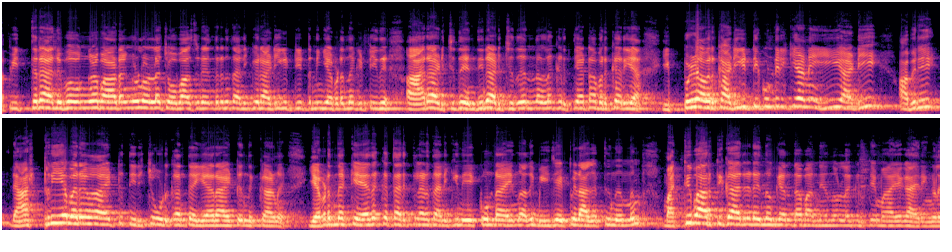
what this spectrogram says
അപ്പോൾ ഇത്തരം അനുഭവങ്ങൾ പാഠങ്ങളുള്ള ശോഭാ സുരേന്ദ്രന് തനിക്കൊരു അടി കിട്ടിയിട്ടുണ്ടെങ്കിൽ എവിടെ നിന്ന് കിട്ടിയത്? ആരാ അടിച്ചത്? എന്തിനാ അടിച്ചത് എന്നുള്ള കൃത്യമായിട്ട് അവർക്കറിയാം. ഇപ്പോഴും അവർക്ക് അടി കിട്ടിക്കൊണ്ടിരിക്കുകയാണ്. ഈ അടി അവർ രാഷ്ട്രീയപരമായിട്ട് തിരിച്ചു കൊടുക്കാൻ തയ്യാറായിട്ട് നിൽക്കുകയാണ്. എവിടെ നിന്നൊക്കെ ഏതൊക്കെ തരത്തിലാണ് തനിക്ക് നീക്കുണ്ടായെന്ന് അത് ബി ജെ പിയുടെ അകത്ത് നിന്നും മറ്റ് പാർട്ടിക്കാരുടെ നിന്നൊക്കെ എന്താ വന്നതെന്നുള്ള കൃത്യമായ കാര്യങ്ങൾ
